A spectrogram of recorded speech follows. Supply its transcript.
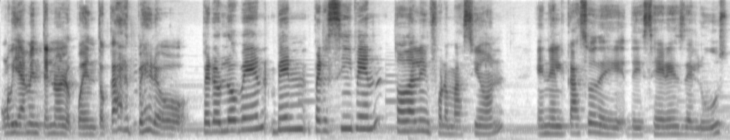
obviamente no lo pueden tocar, pero, pero lo ven, ven, perciben toda la información en el caso de, de seres de luz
